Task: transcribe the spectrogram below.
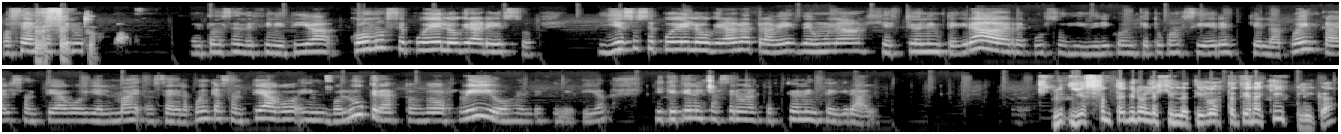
O sea, es hacer un... Entonces, en definitiva, ¿cómo se puede lograr eso? Y eso se puede lograr a través de una gestión integrada de recursos hídricos en que tú consideres que la cuenca del Santiago y el o sea, la cuenca Santiago involucra estos dos ríos en definitiva y que tienes que hacer una gestión integral. ¿Y eso en términos legislativos, Tatiana, qué implica?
